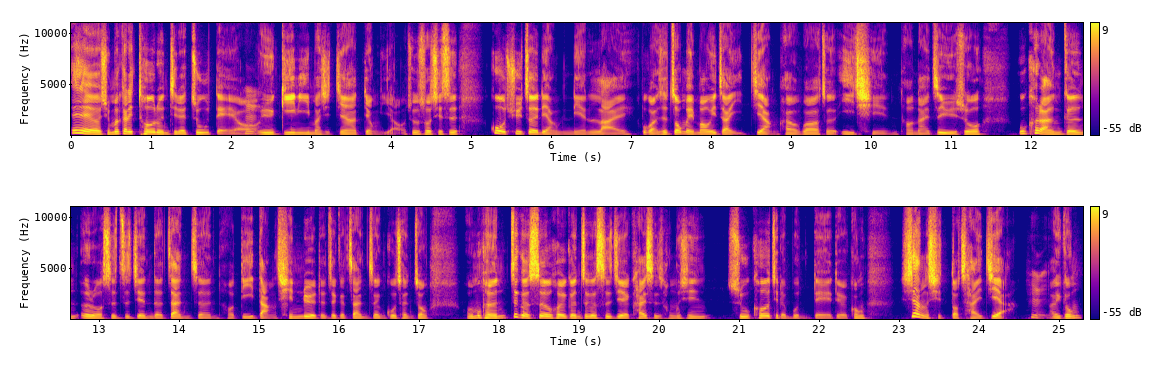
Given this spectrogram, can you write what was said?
哎，想要跟你讨论一个主题哦，嗯、因为今年嘛是真重要，就是说，其实过去这两年来，不管是中美贸易战已降，还有包括这疫情，好，乃至于说乌克兰跟俄罗斯之间的战争，好，抵挡侵略的这个战争过程中。我们可能这个社会跟这个世界开始重新思考一个问题，就是讲像是独裁者，嗯，啊，讲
